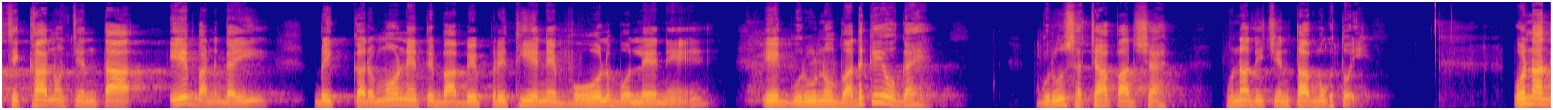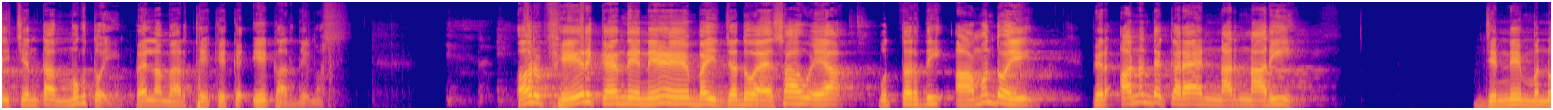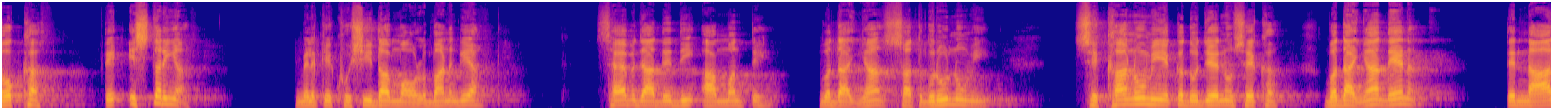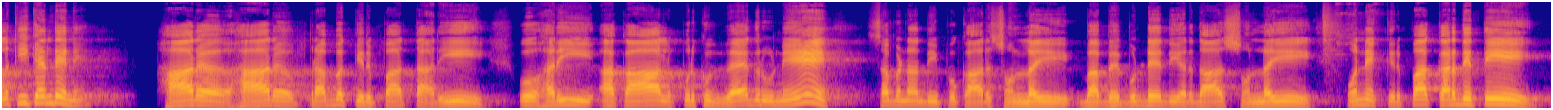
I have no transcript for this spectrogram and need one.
ਸਿੱਖਾਂ ਨੂੰ ਚਿੰਤਾ ਇਹ ਬਣ ਗਈ ਵੀ ਕਰਮੋਂ ਨੇ ਤੇ ਬਾਬੇ ਪ੍ਰਿਥੀਏ ਨੇ ਬੋਲ ਬੋਲੇ ਨੇ, ਇਹ ਗੁਰੂ ਨੂੰ ਵੱਧ ਕੇ ਹੋ ਗਏ। ਗੁਰੂ ਸੱਚਾ ਪਾਤਸ਼ਾਹ ਉਹਨਾਂ ਦੀ ਚਿੰਤਾ ਮੁਕਤ ਹੋਈ। ਉਹਨਾਂ ਦੀ ਚਿੰਤਾ ਮੁਕਤ ਹੋਈ। ਪਹਿਲਾਂ ਮੈਂ ਅਰਥ ਇੱਕ ਇੱਕ ਇਹ ਕਰ ਦੇਵਾਂ। ਔਰ ਫੇਰ ਕਹਿੰਦੇ ਨੇ, ਬਈ ਜਦੋਂ ਐਸਾ ਹੋਇਆ, ਪੁੱਤਰ ਦੀ ਆਮਦ ਹੋਈ, ਫਿਰ ਆਨੰਦ ਕਰੈ ਨਰ ਨਾਰੀ, ਜਿੰਨੇ ਮਨੁੱਖ ਤੇ ਇਸਤਰੀਆਂ ਮਿਲ ਕੇ ਖੁਸ਼ੀ ਦਾ ਮਾਹੌਲ ਬਣ ਗਿਆ। ਸਹਿਬਜ਼ਾਦੇ ਦੀ ਆਮਦ ਤੇ ਵਧਾਈਆਂ ਸਤਿਗੁਰੂ ਨੂੰ ਵੀ, ਸਿੱਖਾਂ ਨੂੰ ਵੀ ਇੱਕ ਦੂਜੇ ਨੂੰ ਸਿੱਖ ਵਧਾਈਆਂ ਦੇਣ। ਤੇ ਨਾਲ ਕੀ ਕਹਿੰਦੇ ਨੇ? ਹਰ ਹਰ ਪ੍ਰਭ ਕਿਰਪਾ ਧਾਰੀ, ਉਹ ਹਰੀ ਅਕਾਲ ਪੁਰਖ ਵੈਗੁਰੂ ਨੇ ਸਭਨਾਂ ਦੀ ਪੁਕਾਰ ਸੁਣ ਲਈ, ਬਾਬੇ ਬੁੱਢੇ ਦੀ ਅਰਦਾਸ ਸੁਣ ਲਈ, ਉਹਨੇ ਕਿਰਪਾ ਕਰ ਦਿੱਤੀ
